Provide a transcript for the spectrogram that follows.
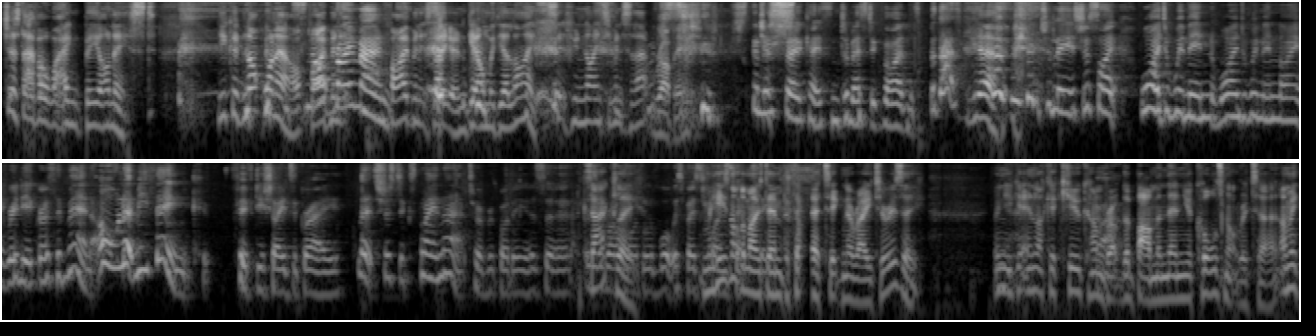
Just have a wank. Be honest. You could knock one out five minutes. romance. Five minutes later and get on with your life. Sit through ninety minutes of that rubbish. just going to Just- showcase some domestic violence. But that's Yeah. that's essentially it's just like why do women why do women like really aggressive men? Oh, let me think. Fifty Shades of Grey. Let's just explain that to everybody as a, Exactly. as a role model of what we're supposed to. I mean, he's not the most empathetic narrator, is he? When you get in like a cucumber up the bum and then your call's not returned. I mean,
